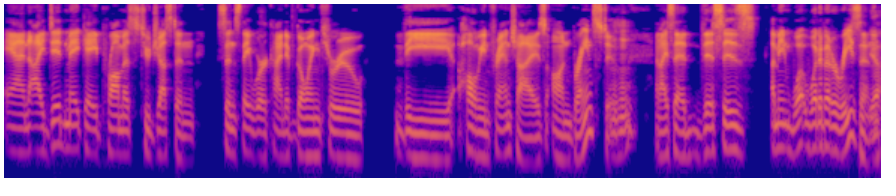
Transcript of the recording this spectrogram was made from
And I did make a promise to Justin since they were kind of going through the Halloween franchise on Brainstew. Mhm. And I said, this is, I mean, what, what a better reason Yeah.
